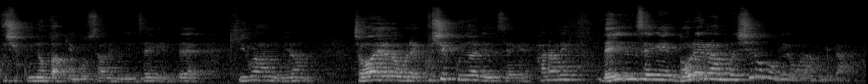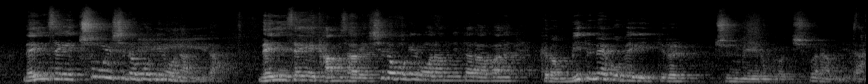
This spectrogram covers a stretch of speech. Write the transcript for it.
99년밖에 못 사는 인생인데 기왕이면 저와 여러분의 99년 인생에 하나님 내 인생에 노래를 한번 실어보길 원합니다. 내 인생에 춤을 실어보길 원합니다. 내 인생에 감사를 실어보길 원합니다라고 하는 그런 믿음의 고백이 있기를 주님의 이름으로 축원합니다.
